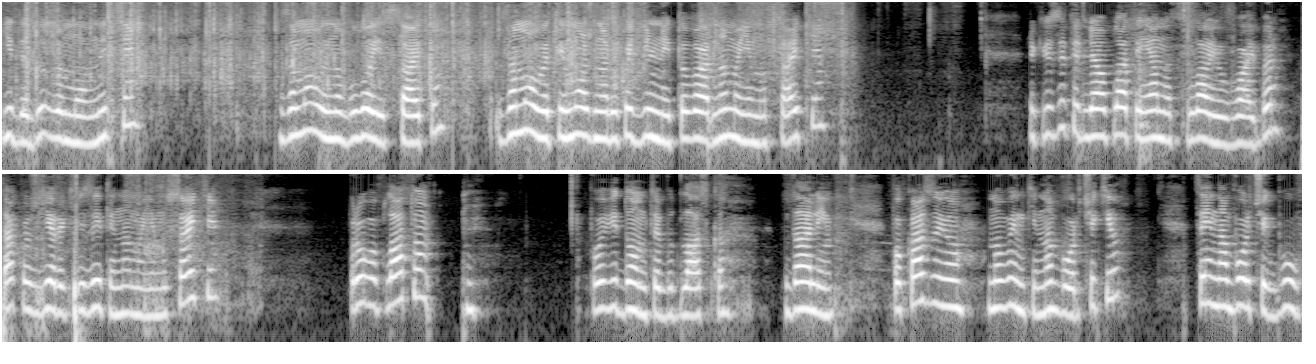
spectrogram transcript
їде до замовниці. Замовлено було із сайту. Замовити можна рукодільний товар на моєму сайті. Реквізити для оплати я надсилаю в Viber. Також є реквізити на моєму сайті. Про оплату повідомте, будь ласка. Далі показую новинки наборчиків. Цей наборчик був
